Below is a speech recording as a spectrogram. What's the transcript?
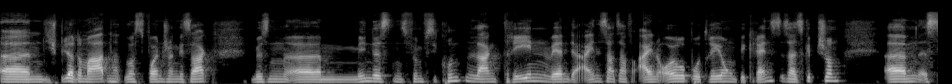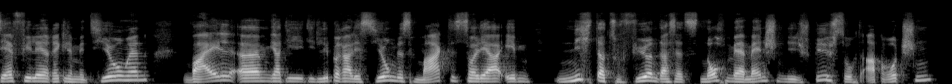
Ähm, die Spielautomaten, du hast vorhin schon gesagt, müssen ähm, mindestens fünf Sekunden lang drehen, während der Einsatz auf ein Euro pro Drehung begrenzt ist. Also es gibt schon ähm, sehr viele Reglementierungen, weil ähm, ja die, die Liberalisierung des Marktes soll ja eben nicht dazu führen, dass jetzt noch mehr Menschen in die Spielsucht abrutschen.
